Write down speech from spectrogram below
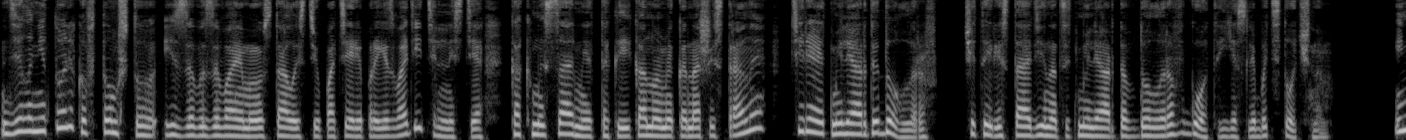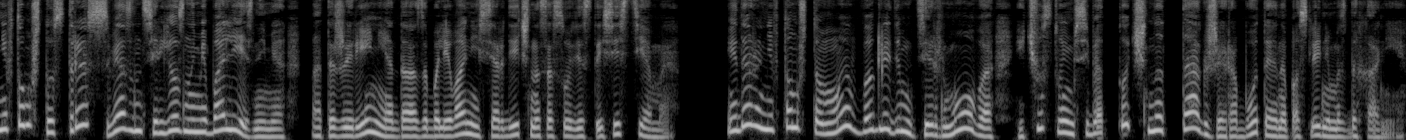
Дело не только в том, что из-за вызываемой усталостью потери производительности как мы сами, так и экономика нашей страны теряет миллиарды долларов, 411 миллиардов долларов в год, если быть точным. И не в том, что стресс связан с серьезными болезнями, от ожирения до заболеваний сердечно-сосудистой системы. И даже не в том, что мы выглядим дерьмово и чувствуем себя точно так же, работая на последнем издыхании.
